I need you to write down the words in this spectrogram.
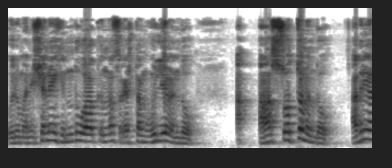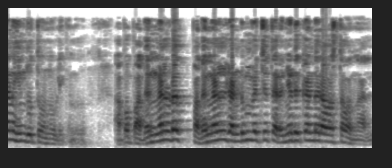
ഒരു മനുഷ്യനെ ഹിന്ദുവാക്കുന്ന ശ്രേഷ്ഠ മൂല്യം എന്തോ ആ- സ്വത്വം എന്തോ അതിനെയാണ് ഹിന്ദുത്വം എന്ന് വിളിക്കുന്നത്. അപ്പൊ പദങ്ങളുടെ പദങ്ങൾ രണ്ടും വെച്ച് തെരഞ്ഞെടുക്കേണ്ട ഒരു അവസ്ഥ വന്നാൽ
